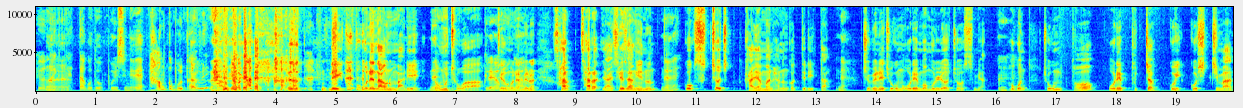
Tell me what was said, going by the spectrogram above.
표현했다고도 예, 예. 보일 수 있네요. 다음 거 볼까요, 우리? 그러니까- 다음 영화. 그래서 내이 끝부분에 나오는 말이 네. 너무 좋아. 그래요? 제가 뭔가요? 뭐냐면은 사, 살아, 야, 세상에는 네, 꼭 스쳐 가야만 하는 것들이 있다. 네, 주변에 조금 오래 머물려 주었으면 혹은 조금 더 오래 붙잡고 있고 싶지만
